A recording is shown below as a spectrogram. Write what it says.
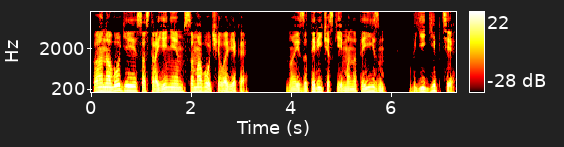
по аналогии со строением самого человека. Но эзотерический монотеизм в Египте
